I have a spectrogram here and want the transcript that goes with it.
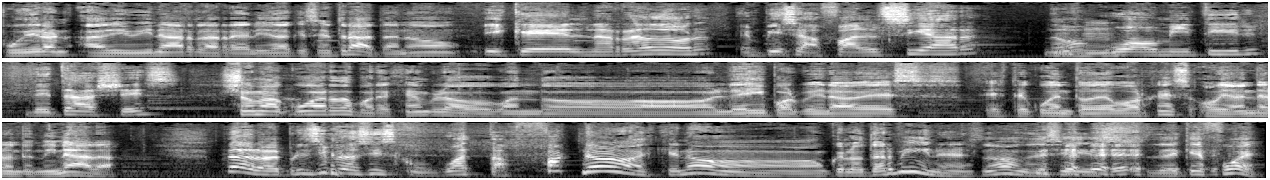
pudieran adivinar la realidad que se trata, ¿no? Y que el narrador empieza a falsear, ¿no? O a omitir detalles. Yo me acuerdo, por ejemplo, cuando leí por primera vez este cuento de Borges, obviamente no entendí nada. Claro, al principio decís, what the fuck. No, es que no, aunque lo termines, ¿no? Decís, ¿de qué fue?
